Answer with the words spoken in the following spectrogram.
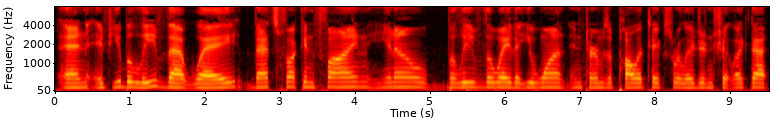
And if you believe that way, that's fucking fine. You know, believe the way that you want in terms of politics, religion, shit like that.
